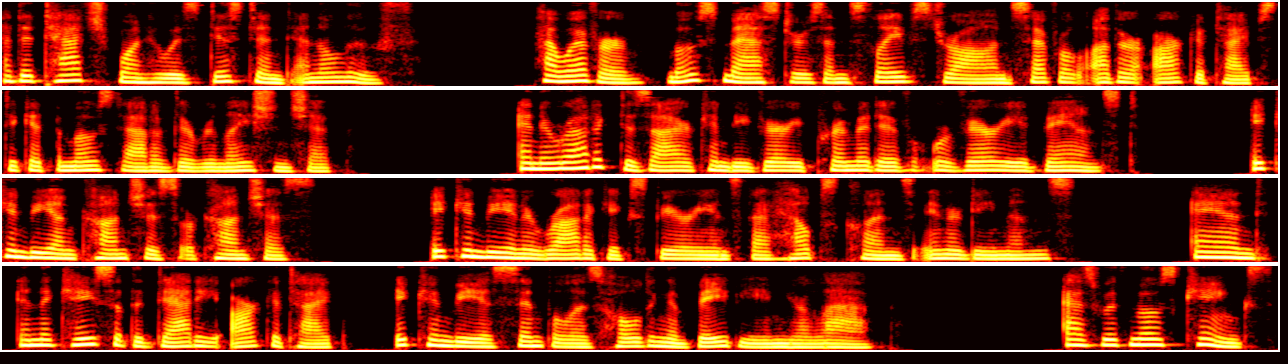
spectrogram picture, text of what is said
a detached one who is distant and aloof. However, most masters and slaves draw on several other archetypes to get the most out of their relationship. An erotic desire can be very primitive or very advanced. It can be unconscious or conscious. It can be an erotic experience that helps cleanse inner demons. And, in the case of the daddy archetype, it can be as simple as holding a baby in your lap. As with most kinks,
